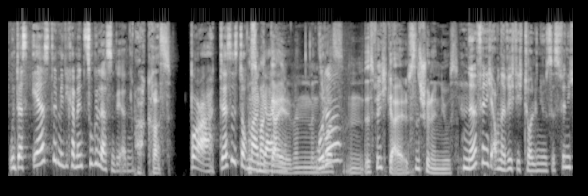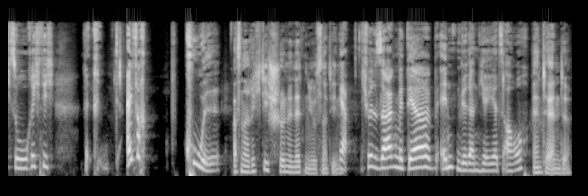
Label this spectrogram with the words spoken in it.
und das erste Medikament zugelassen werden. Ach krass. Boah, das ist doch Das mal, ist mal geil. geil, wenn, wenn Oder? sowas. Das finde ich geil. Das ist eine schöne News. Ne, finde ich auch eine richtig tolle News. Das finde ich so richtig, einfach cool. Das ist eine richtig schöne Net News, Nadine. Ja, ich würde sagen, mit der enden wir dann hier jetzt auch. Ente, Ente.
